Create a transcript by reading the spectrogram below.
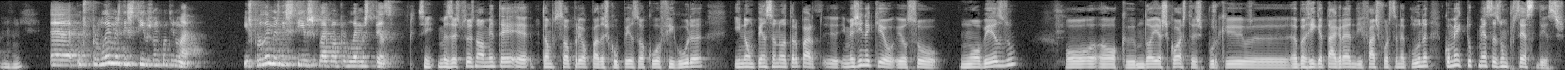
uhum. uh, os problemas digestivos vão continuar. E os problemas digestivos levam a problemas de peso. Sim, mas as pessoas normalmente é, é, estão só preocupadas com o peso ou com a figura e não pensam noutra parte. Eh, imagina que eu, eu sou um obeso ou, ou, que me dói as costas porque uh, a barriga está grande e faz força na coluna, como é que tu começas um processo desses?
